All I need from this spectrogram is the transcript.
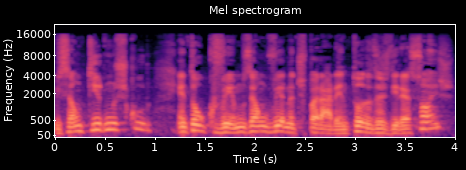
Isso é um tiro no escuro. Então, o que vemos é um governo a disparar em todas as direções,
